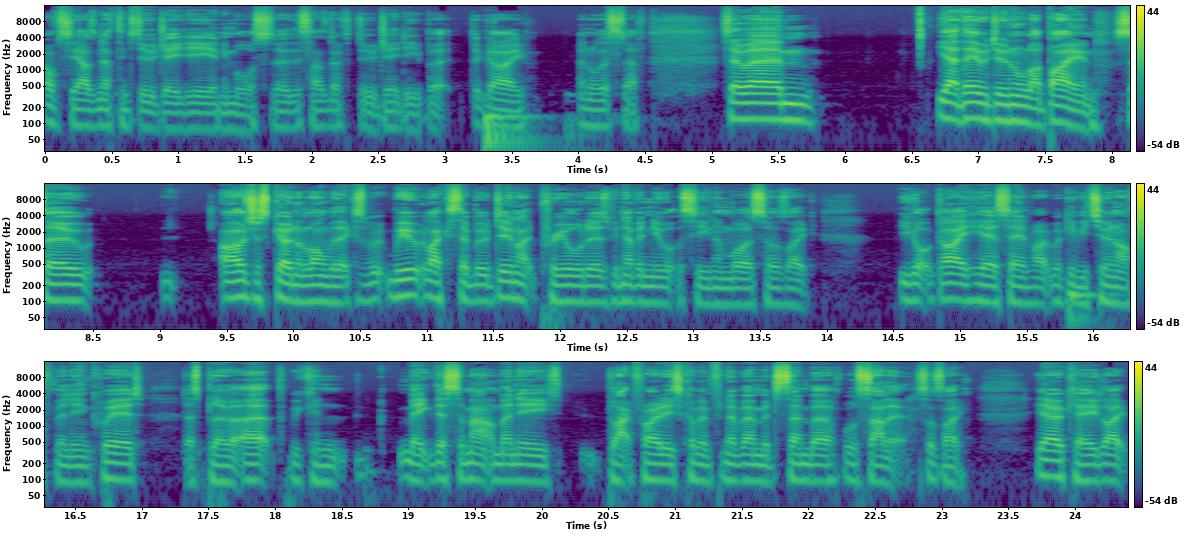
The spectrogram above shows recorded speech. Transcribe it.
obviously has nothing to do with JD anymore. So this has nothing to do with JD, but the guy and all this stuff. So um, yeah, they were doing all our buying. So I was just going along with it because we, we, were- like I said, we were doing like pre-orders. We never knew what the ceiling was. So I was like, you got a guy here saying, right, we'll give you two and a half million quid. Let's blow it up. We can make this amount of money. Black Friday's coming for November, December. We'll sell it. So I was like, yeah, okay, like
